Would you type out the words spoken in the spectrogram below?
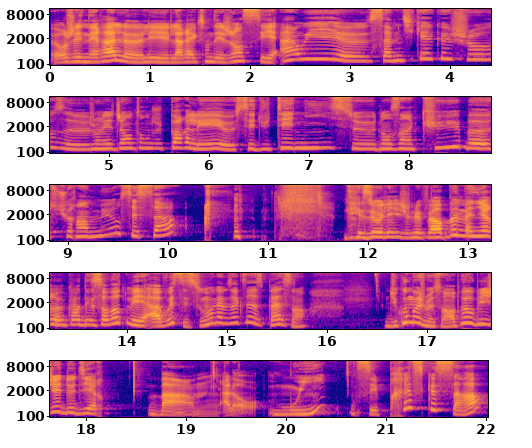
En général, euh, la réaction des gens c'est ah oui, euh, ça me dit quelque chose, j'en ai déjà entendu parler, c'est du tennis dans un cube sur un mur, c'est ça Désolée, je le fais un peu de manière condescendante, mais avouez, c'est souvent comme ça que ça se passe. Hein. Du coup, moi, je me sens un peu obligée de dire bah, alors, oui, c'est presque ça.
